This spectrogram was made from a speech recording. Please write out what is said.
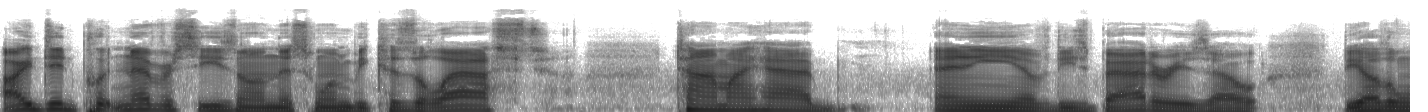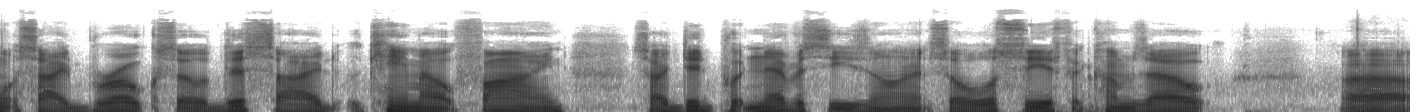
I did put Never-Seez on this one because the last time I had any of these batteries out, the other side broke, so this side came out fine. So I did put Never-Seez on it, so we'll see if it comes out uh,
